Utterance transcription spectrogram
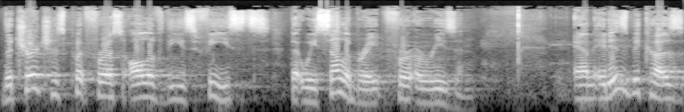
The church has put for us all of these feasts that we celebrate for a reason. And it is because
